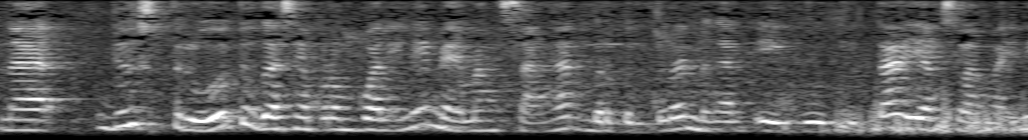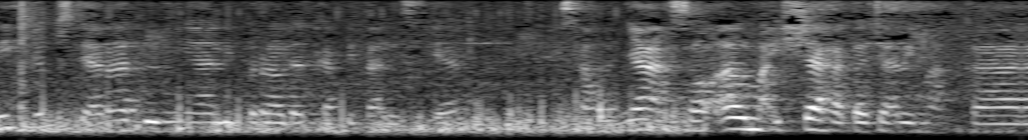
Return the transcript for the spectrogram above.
Nah, justru tugasnya perempuan ini memang sangat berbenturan dengan ego kita yang selama ini hidup secara dunia liberal dan kapitalis ya. Misalnya soal ma'isyah atau cari makan.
